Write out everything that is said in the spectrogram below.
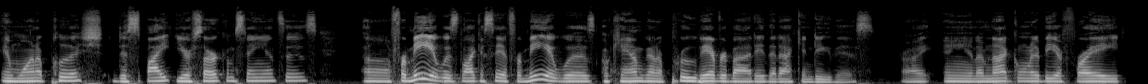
and want to push despite your circumstances. Uh, for me, it was like I said. For me, it was okay. I'm going to prove everybody that I can do this, right? And I'm not going to be afraid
